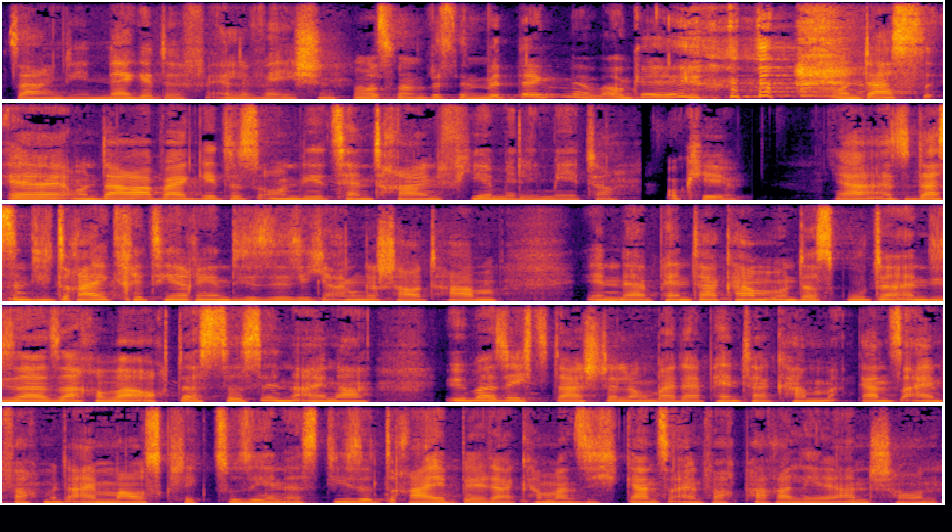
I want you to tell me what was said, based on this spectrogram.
sagen die, Negative Elevation. Da muss man ein bisschen mitdenken, aber okay. und das äh, und dabei geht es um die zentralen vier Millimeter. Okay. Ja, also das sind die drei Kriterien, die Sie sich angeschaut haben in der Pentacam. Und das Gute an dieser Sache war auch, dass das in einer Übersichtsdarstellung bei der Pentacam ganz einfach mit einem Mausklick zu sehen ist. Diese drei Bilder kann man sich ganz einfach parallel anschauen.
